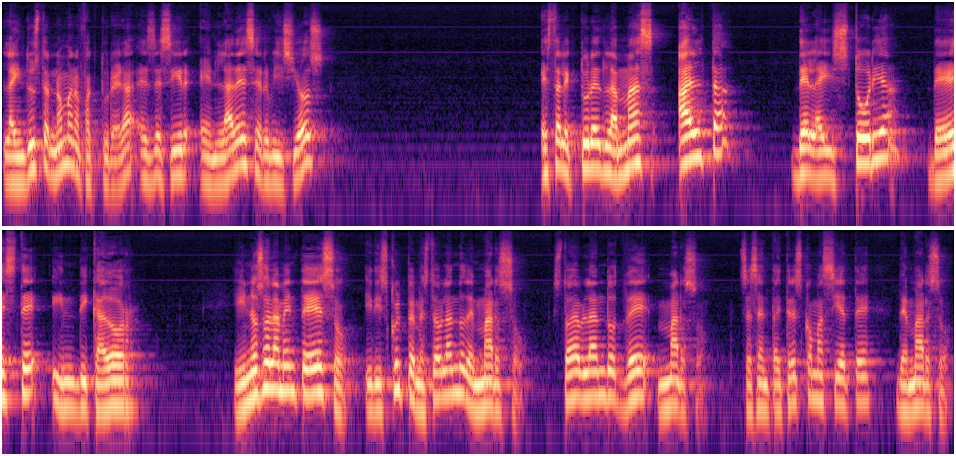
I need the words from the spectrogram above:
la industria no manufacturera, es decir, en la de servicios, esta lectura es la más alta de la historia de este indicador. Y no solamente eso, y discúlpeme, estoy hablando de marzo, estoy hablando de marzo, 63,7 de marzo.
